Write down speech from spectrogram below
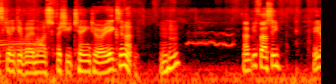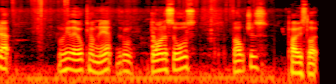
That's going to give a nice fishy tang to our eggs, isn't it? Mm-hmm. Don't be fussy. Eat up. Well, here they all come now. Little dinosaurs, vultures. Posed like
